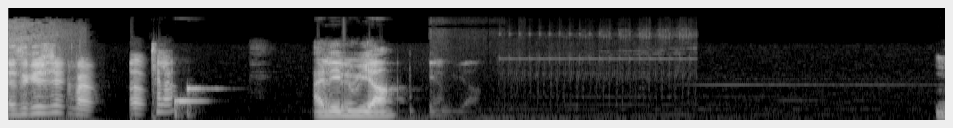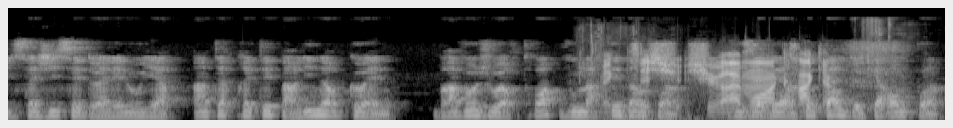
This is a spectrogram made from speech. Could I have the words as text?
Est-ce que j'ai pas. Ok, là Alléluia. Il s'agissait de Alléluia, interprété par Linord Cohen. Bravo joueur 3, vous marquez d'un point. je- je suis Vous vraiment avez un un crack. total hein. de 40 points.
